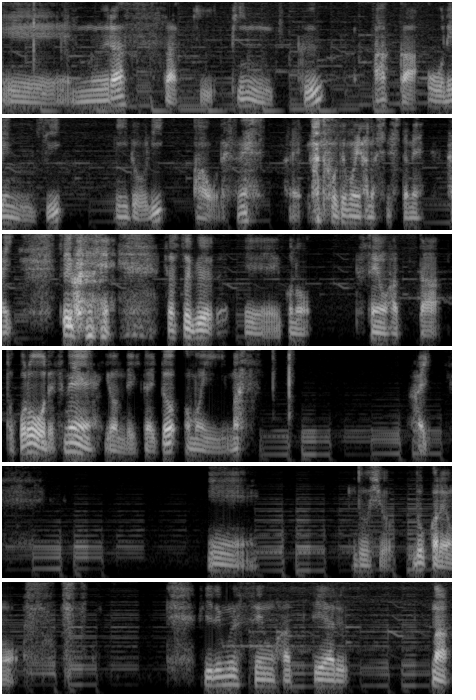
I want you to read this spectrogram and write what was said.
えー、紫、ピンク、赤、オレンジ、緑、青ですね。はい。まあ、どうでもいい話でしたね。はい。ということで、早速、えー、この付箋を貼ったところをですね、読んでいきたいと思います。はい。えー、どうしよう。どっから読もう。フィルム線を貼ってある。まあ、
